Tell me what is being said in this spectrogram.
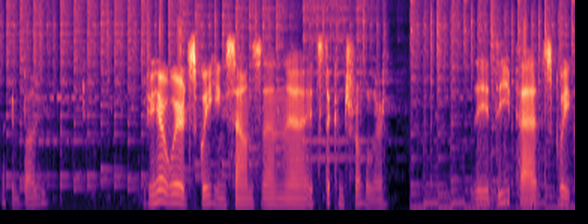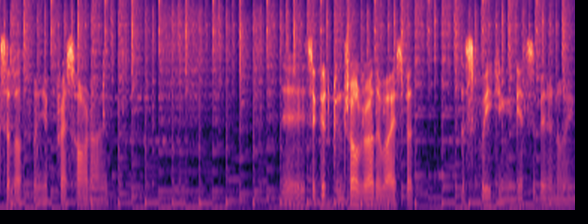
Fucking bug. If you hear weird squeaking sounds, then uh, it's the controller. The D-pad squeaks a lot when you press hard on it. Uh, It's a good controller otherwise, but the squeaking gets a bit annoying.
